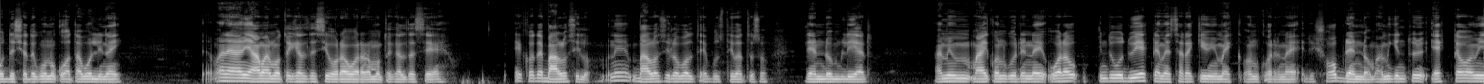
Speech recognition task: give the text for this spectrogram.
ওদের সাথে কোনো কথা বলি নাই। মানে আমি আমার মতো খেলতেছি ওরা ওরার মতো খেলতেছে। এক কথায় ভালো ছিল মানে ভালো ছিল বলতে বুঝতে পারতেছো র্যান্ডম প্লেয়ার আমি মাইক অন করে নাই, ওরাও কিন্তু ও দুই একটা ম্যাচ ছাড়া কেউই মাইক অন করে নাই সব র্যান্ডম আমি কিন্তু একটাও আমি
